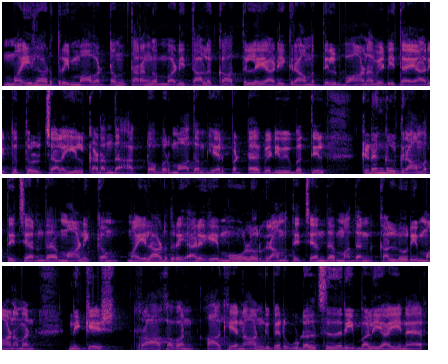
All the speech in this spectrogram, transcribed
மயிலாடுதுறை மாவட்டம் தரங்கம்பாடி தாலுகா தில்லையாடி கிராமத்தில் வானவெடி தயாரிப்பு தொழிற்சாலையில் கடந்த அக்டோபர் மாதம் ஏற்பட்ட வெடி விபத்தில் கிடங்கல் கிராமத்தைச் சேர்ந்த மாணிக்கம் மயிலாடுதுறை அருகே மூவலூர் கிராமத்தைச் சேர்ந்த மதன் கல்லூரி மாணவன் நிகேஷ் ராகவன் ஆகிய நான்கு பேர் உடல் சிதறி பலியாயினர்.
